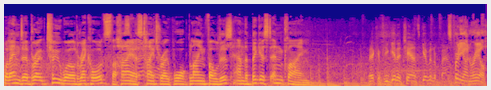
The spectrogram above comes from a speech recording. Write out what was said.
Wallenda broke two world records the highest tightrope walk blindfolded and the biggest incline. Nik, if you get a chance, give it a bounce. It's pretty unreal.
